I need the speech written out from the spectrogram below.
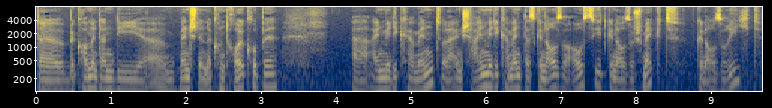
Da bekommen dann die äh, Menschen in der Kontrollgruppe äh, ein Medikament oder ein Scheinmedikament, das genauso aussieht, genauso schmeckt, genauso riecht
